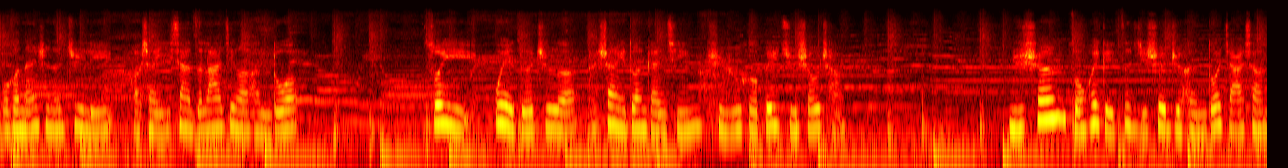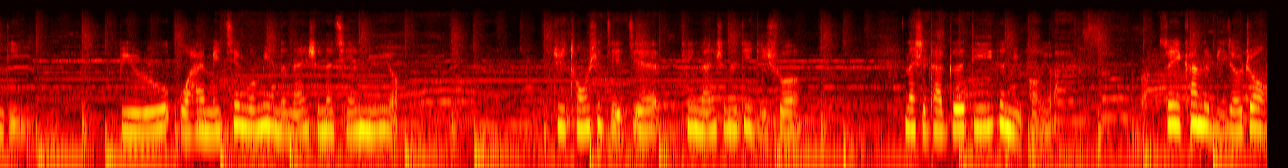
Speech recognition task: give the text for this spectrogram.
我和男神的距离好像一下子拉近了很多。所以我也得知了他上一段感情是如何悲剧收场。女生总会给自己设置很多假想敌，比如我还没见过面的男神的前女友。据同事姐姐听男神的弟弟说，那是他哥第一个女朋友，所以看得比较重。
